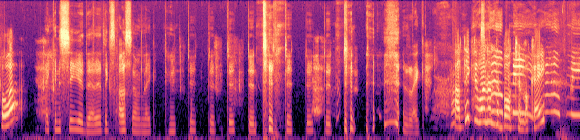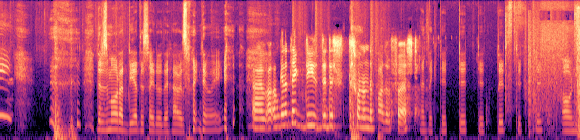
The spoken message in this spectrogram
What? I can see you there. It looks awesome. Like. And like. I'll take the one on the bottom. Okay. Help me! There's more at the other side of the house, by the way. Um, I- I'm gonna take these. th- This this one on the bottom first. and like. Oh no.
